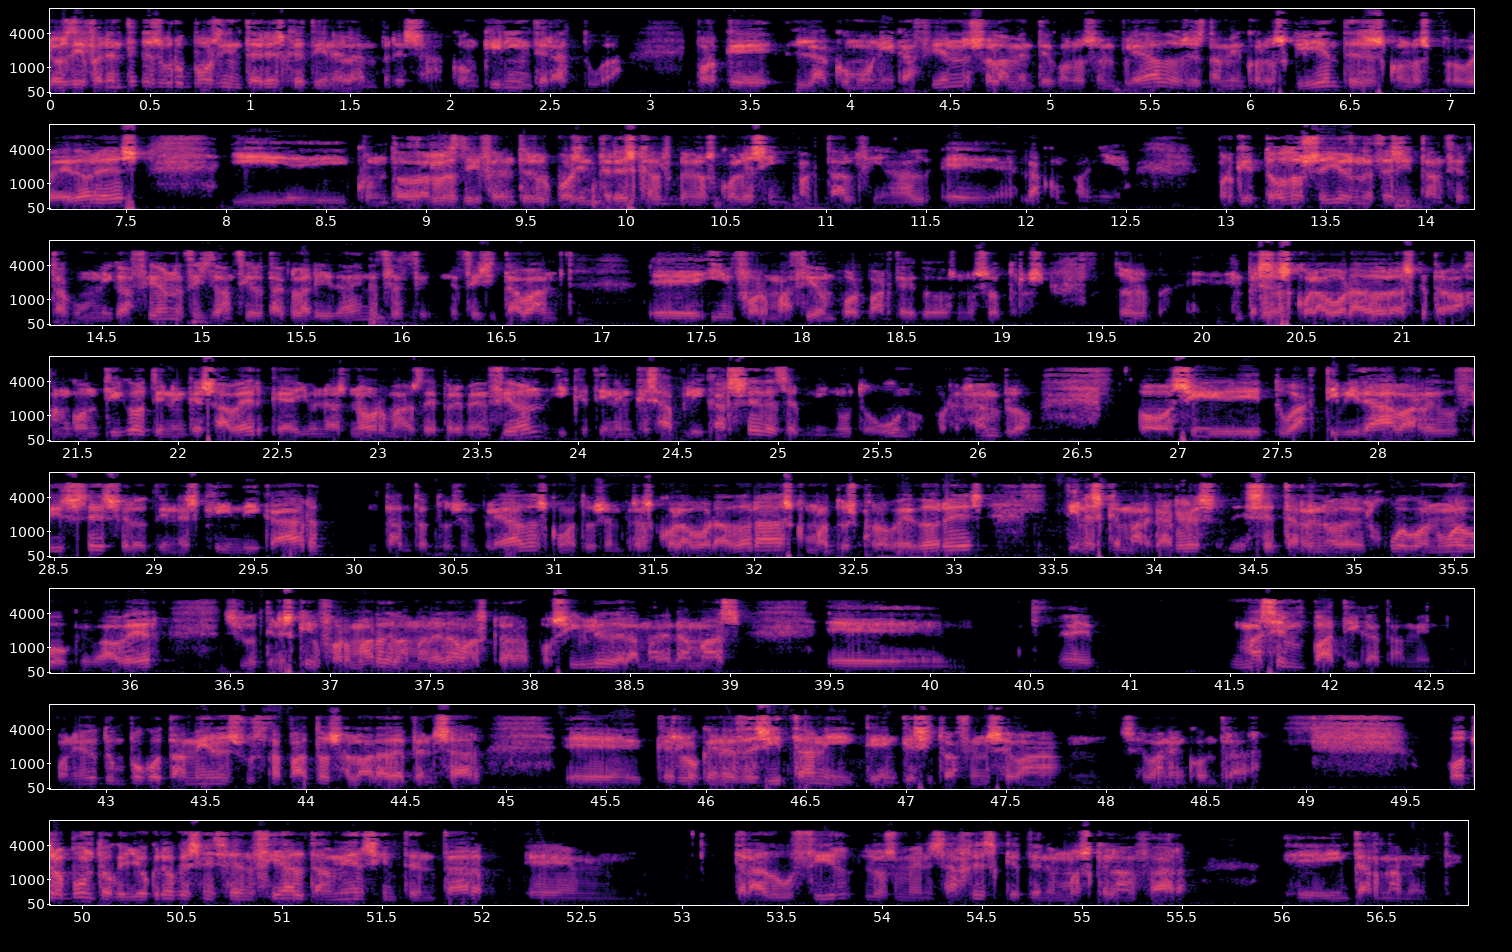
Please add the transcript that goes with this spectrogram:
los diferentes grupos de interés que tiene la empresa, con quién interactúa. Porque la comunicación no es solamente con los empleados, es también con los clientes, es con los proveedores y, con todos los diferentes grupos de interés en los cuales impacta al final eh, la compañía. Porque todos ellos necesitan cierta comunicación, necesitan cierta claridad y necesitaban eh, información por parte de todos nosotros. Entonces, empresas colaboradoras que trabajan contigo tienen que saber que hay unas normas de prevención y que tienen que aplicarse desde el minuto uno, por ejemplo. O si tu actividad va a reducirse, se lo tienes que indicar tanto a tus empleados como a tus empresas colaboradoras, como a tus proveedores. Tienes que marcarles ese terreno del juego nuevo que va a haber, si lo tienes que informar de la manera más clara posible, de la manera más eh, eh, más empática también, poniéndote un poco también en sus zapatos a la hora de pensar eh, qué es lo que necesitan y en qué situación se van, se van a encontrar. Otro punto que yo creo que es esencial también es intentar traducir los mensajes que tenemos que lanzar internamente.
